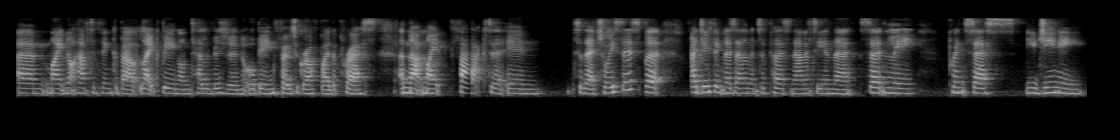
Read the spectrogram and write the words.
um, might not have to think about, like being on television or being photographed by the press, and that might factor in to their choices. But I do think there's elements of personality in there. Certainly, Princess Eugenie,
